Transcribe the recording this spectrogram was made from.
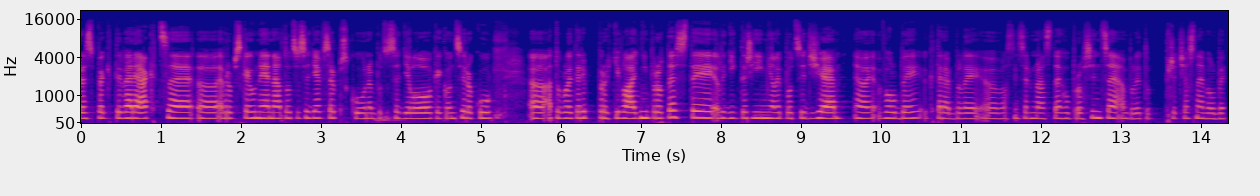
respektive reakce eh, Evropské unie na to, co se děje v Srbsku, nebo co se dělo ke konci roku. Eh, a to byly tedy protivládní protesty lidí, kteří měli pocit, že eh, volby, které byly vlastně 17. prosince a byly to předčasné volby,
